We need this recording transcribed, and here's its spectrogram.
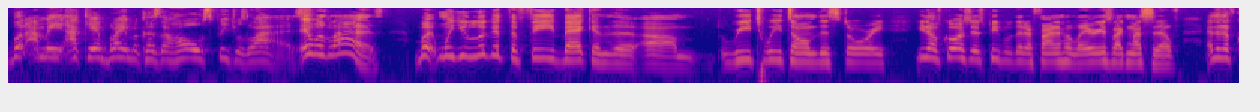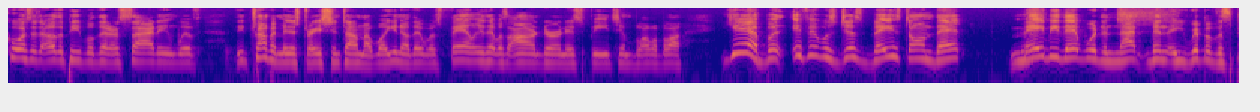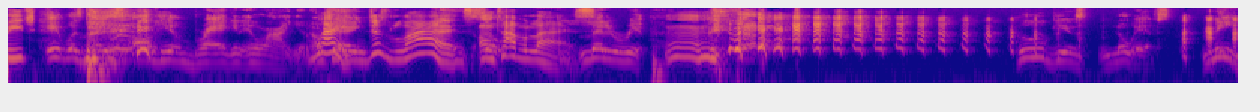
But I mean, I can't blame her because the whole speech was lies. It was lies. But when you look at the feedback and the um, retweets on this story, you know, of course, there's people that are finding it hilarious, like myself, and then of course there's other people that are siding with the Trump administration, talking about, well, you know, there was families that was honored during his speech and blah blah blah. Yeah, but if it was just based on that, maybe that would have not been a rip of a speech. It was based on him bragging and lying. Okay, Right, just lies on top of lies. let it rip. Mm. Who gives no f's? Me.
